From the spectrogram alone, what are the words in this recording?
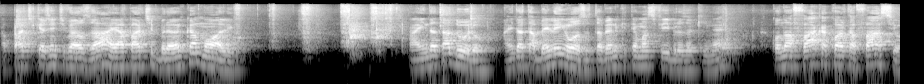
A parte que a gente vai usar é a parte branca mole. Ainda tá duro, ainda tá bem lenhoso, tá vendo que tem umas fibras aqui, né? Quando a faca corta fácil,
